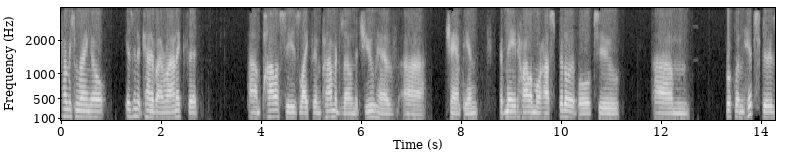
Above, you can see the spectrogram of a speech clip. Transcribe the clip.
Congressman Rangel, isn't it kind of ironic that um, policies like the empowerment zone that you have uh, championed have made Harlem more hospitable to um, Brooklyn hipsters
